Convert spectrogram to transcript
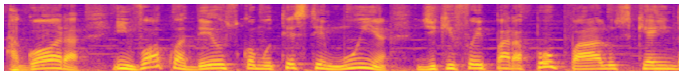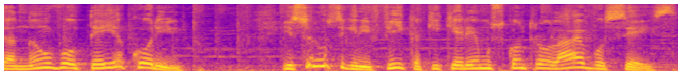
Agora, invoco a Deus como testemunha de que foi para poupá-los que ainda não voltei a Corinto. Isso não significa que queremos controlar vocês,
